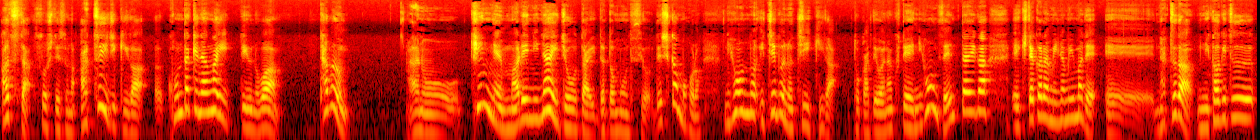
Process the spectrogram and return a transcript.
暑さ、そしてその暑い時期がこんだけ長いっていうのは、多分、あの、近年稀にない状態だと思うんですよ。で、しかもこの、日本の一部の地域が、とかではなくて、日本全体が、え北から南まで、えー、夏が2ヶ月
